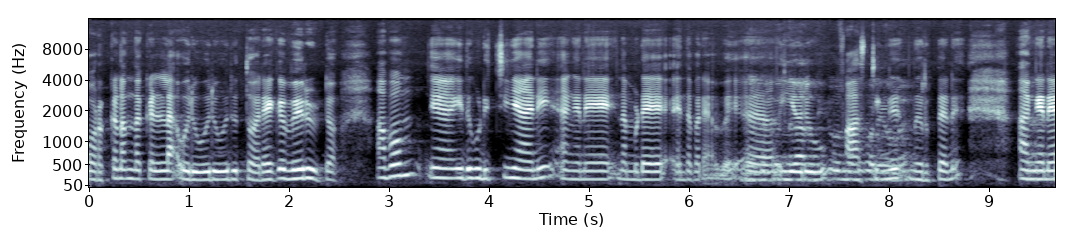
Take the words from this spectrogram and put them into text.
കുറക്കണം എന്നൊക്കെയുള്ള ഒരു ഒരു ഒരു ത്വരയൊക്കെ വരും കേട്ടോ അപ്പം ഇത് കുടിച്ച് ഞാൻ അങ്ങനെ നമ്മുടെ എന്താ പറയുക ഈ ഒരു ഫാസ്റ്റിങ് നിർത്തണ്. അങ്ങനെ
